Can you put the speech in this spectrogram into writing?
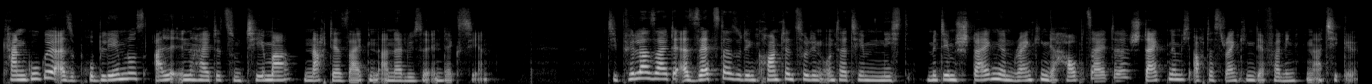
kann Google also problemlos alle Inhalte zum Thema nach der Seitenanalyse indexieren. Die Pillarseite ersetzt also den Content zu den Unterthemen nicht. Mit dem steigenden Ranking der Hauptseite steigt nämlich auch das Ranking der verlinkten Artikel.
